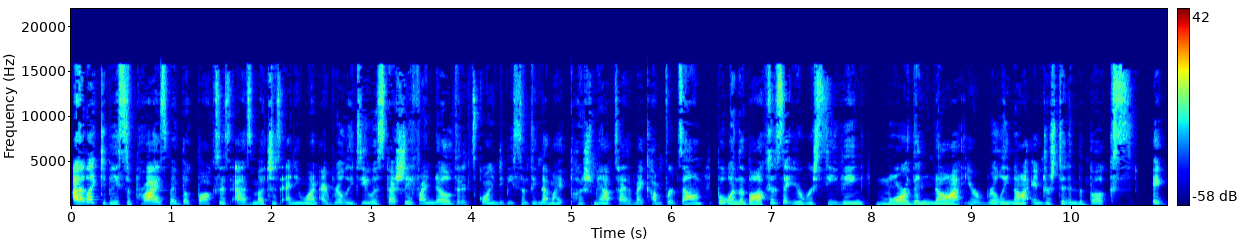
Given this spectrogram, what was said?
I like to be surprised by book boxes as much as anyone. I really do, especially if I know that it's going to be something that might push me outside of my comfort zone. But when the boxes that you're receiving, more than not, you're really not interested in the books, it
